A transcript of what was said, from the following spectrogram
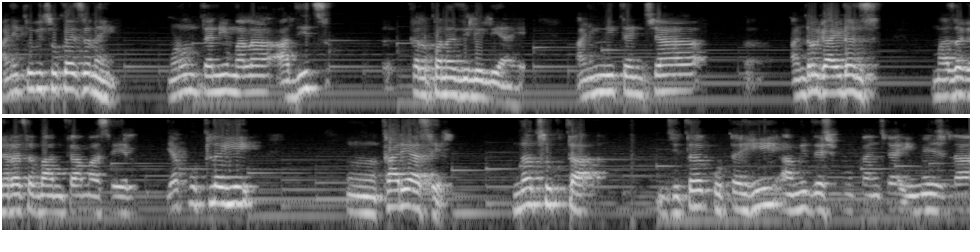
आणि तुम्ही चुकायचं नाही. म्हणून त्यांनी मला आधीच कल्पना दिलेली आहे. आणि मी त्यांच्या अंडर गायडन्स माझं घराचं बांधकाम असेल या कुठलंही कार्य असेल न चुकता जिथं कुठंही आम्ही देशमुखांच्या इमेजला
